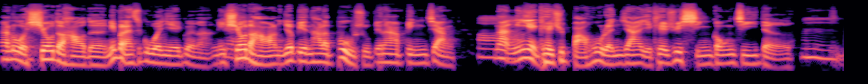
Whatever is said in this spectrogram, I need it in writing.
那如果修的好的，你本来是孤魂野鬼嘛，你修的好啊，你就变他的部属，变他的兵将。那你也可以去保护人家，也可以去行功积德。嗯，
